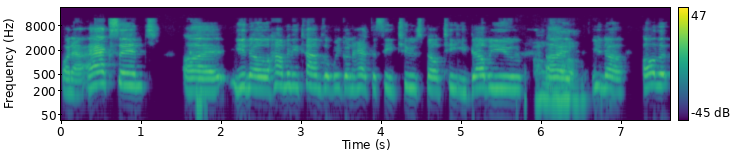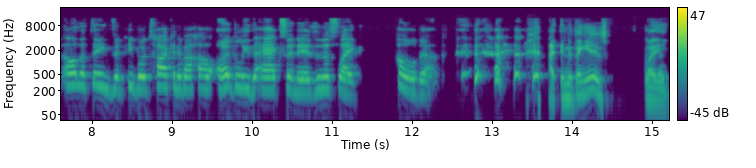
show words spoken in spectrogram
on our accents uh, you know, how many times are we going to have to see two spelled T E W? Oh, uh, no. You know, all the all the things that people are talking about how ugly the accent is, and it's like, hold up. I, and the thing is, like,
